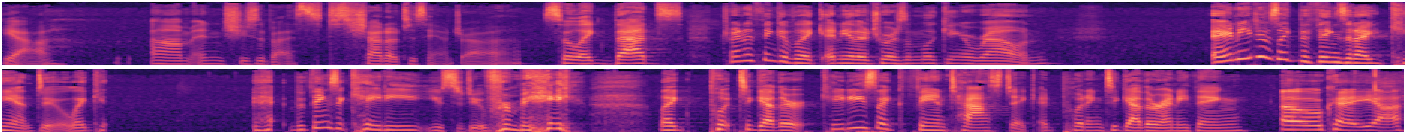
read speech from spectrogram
Yeah. Um, and she's the best. Shout out to Sandra. So like that's I'm trying to think of like any other chores. I'm looking around. And he does like the things that I can't do. Like the things that Katie used to do for me. like put together Katie's like fantastic at putting together anything. Oh, okay, yeah.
